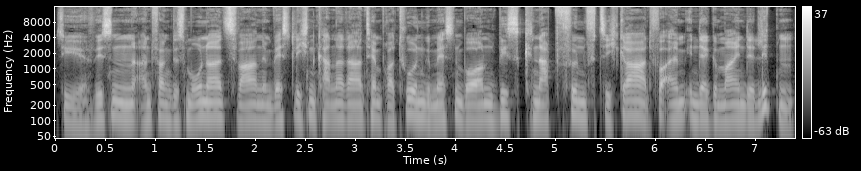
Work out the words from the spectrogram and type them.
Sie wissen, Anfang des Monats waren im westlichen Kanada Temperaturen gemessen worden bis knapp 50 Grad, vor allem in der Gemeinde Litten.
